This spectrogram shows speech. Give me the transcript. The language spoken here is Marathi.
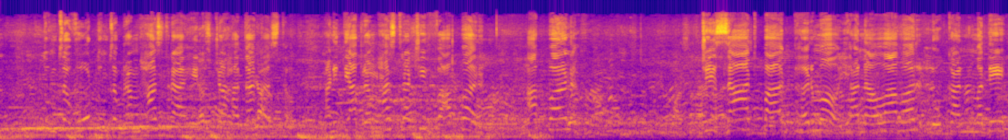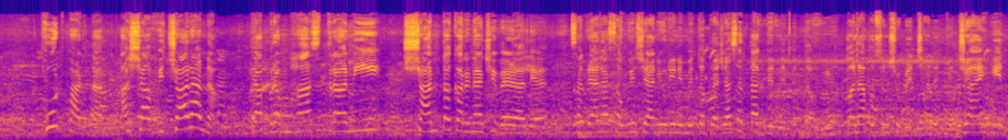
तुमच्या हातात असतं. आणि त्या ब्रह्मास्त्राची वापर आपण जे जात पात धर्म ह्या नावावर लोकांमध्ये फूट पाडतात. अशा विचारांना त्या ब्रह्मास्त्रांनी शांत करण्याची वेळ आली आहे. सगळ्यांना सव्वीस जानेवारी निमित्त प्रजासत्ताक दिन निमित्त. मनापासून शुभेच्छा देते. जय हिंद.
